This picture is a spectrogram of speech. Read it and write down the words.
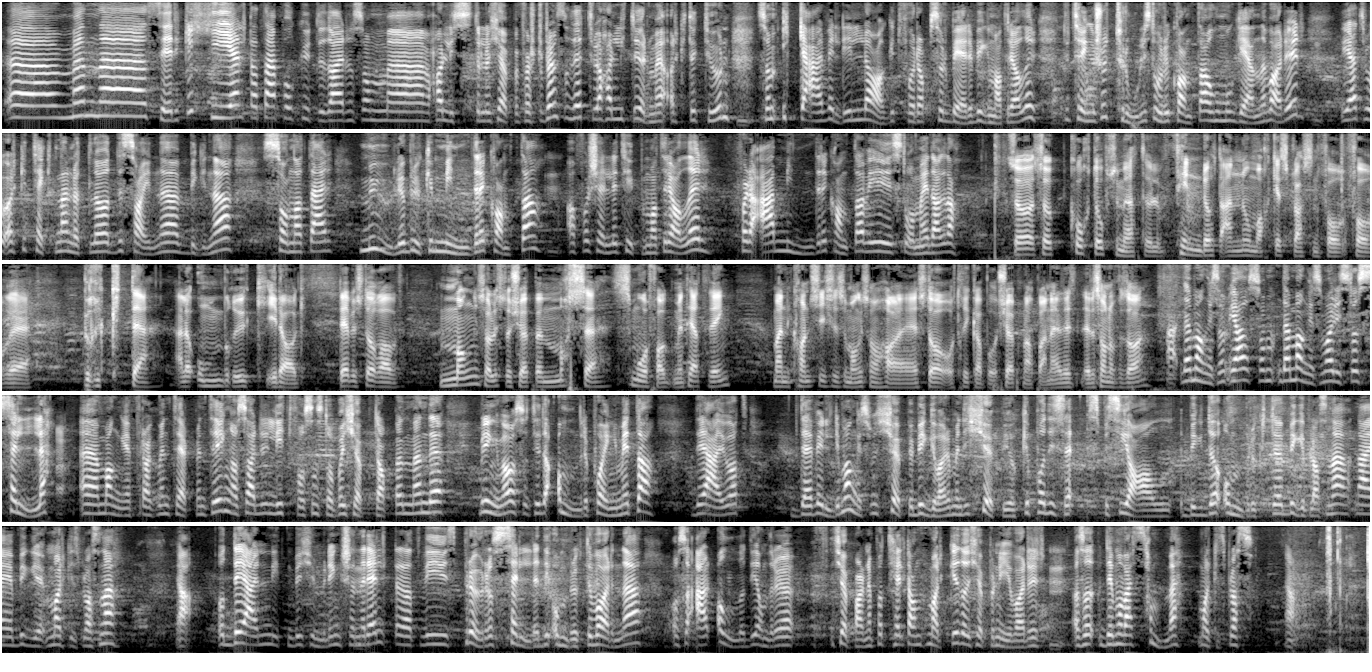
Eh, men eh, ser ikke helt at det er folk ute der som eh, har lyst til å kjøpe, først og fremst. Og det tror jeg har litt å gjøre med arkitekturen, som ikke er veldig laget for å absorbere byggematerialer. Du trenger så utrolig store kvanta av homogene varer. Jeg tror arkitekten er nødt til å designe byggene sånn at det er mulig å bruke mindre kvanta av forskjellige typer materialer. For det er mindre kvanta vi står med i dag, da. Så, så kort oppsummert, finn.no, markedsplassen for, for brukte, eller ombruk i dag, det består av mange som har lyst til å kjøpe masse små fragmenterte ting, men kanskje ikke så mange som har, står og trykker på kjøpknappen. Er er det sånn å forstå? Ja, det, er mange som, ja, som, det er mange som har lyst til å selge eh, mange fragmenterte ting, og så er det litt få som står på kjøpknappen. Men det bringer meg også til det andre poenget mitt. da. Det er jo at det er veldig mange som kjøper byggevarer, men de kjøper jo ikke på disse spesialbygde, ombrukte byggeplassene, nei, bygge, markedsplassene. Ja, og det er en liten bekymring generelt, er at vi prøver å selge de ombrukte varene, og så er alle de andre kjøperne på et helt annet marked og kjøper nye varer. Altså, det må være samme markedsplass. Ja.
